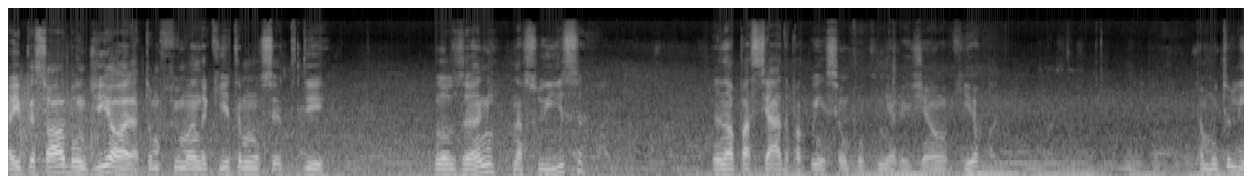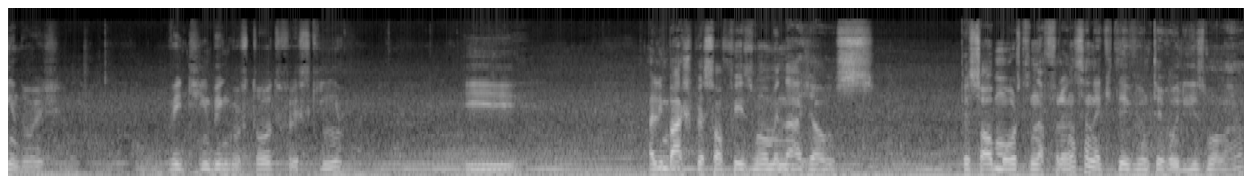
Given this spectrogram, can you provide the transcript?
Aí pessoal, bom dia, olha, estamos filmando aqui, estamos no centro de Lausanne, na Suíça. Dando uma passeada para conhecer um pouquinho a região aqui, ó. Tá muito lindo hoje. Ventinho bem gostoso, fresquinho. E ali embaixo o pessoal fez uma homenagem aos pessoal morto na França, né, que teve um terrorismo lá.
